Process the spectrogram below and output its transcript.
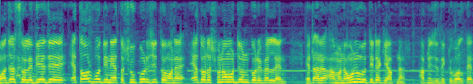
মজার চলে দিয়ে যে এত অল্প দিনে এত সুপরিচিত মানে এতটা সুনাম অর্জন করে ফেললেন এটার মানে অনুভূতিটা কি আপনার? আপনি যদি একটু বলতেন।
